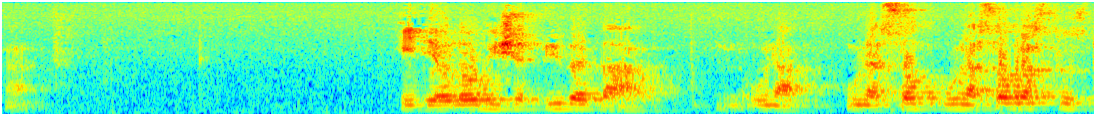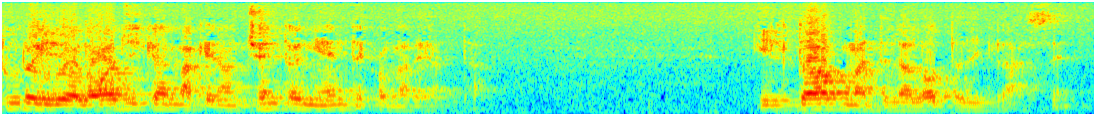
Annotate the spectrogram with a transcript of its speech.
eh? ideologische Überbau, una, una, so, una sovrastruttura ideologica ma che non c'entra niente con la realtà. Il dogma della lotta di classe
